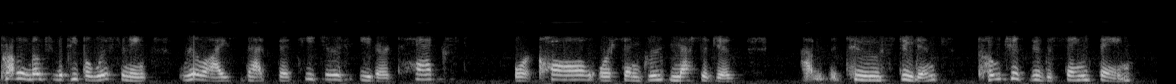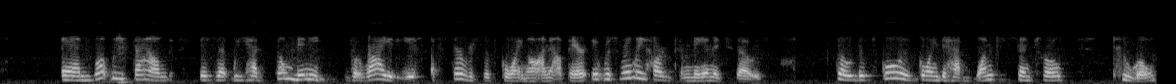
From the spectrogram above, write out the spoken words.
probably most of the people listening realize that the teachers either text or call or send group messages um, to students. Coaches do the same thing. And what we found is that we had so many varieties of services going on out there. It was really hard to manage those. So the school is going to have one central tool,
